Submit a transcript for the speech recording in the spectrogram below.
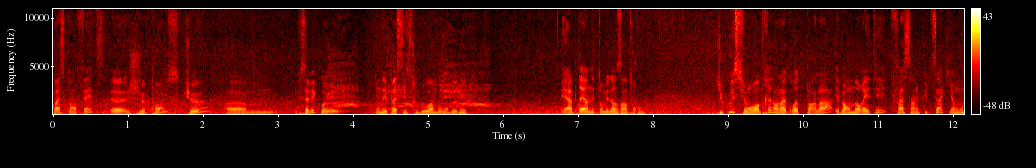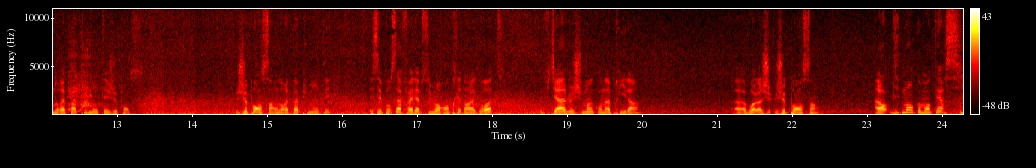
Parce qu'en fait euh, je pense que euh, Vous savez qu'on est passé sous l'eau à un moment donné. Et après on est tombé dans un trou. Du coup si on rentrait dans la grotte par là eh ben on aurait été face à un cul-de-sac Et on n'aurait pas pu monter je pense. Je pense hein on n'aurait pas pu monter. Et c'est pour ça qu'il fallait absolument rentrer dans la grotte Via le chemin qu'on a pris là. Euh, Voilà je, pense hein. Alors dites-moi en commentaire si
